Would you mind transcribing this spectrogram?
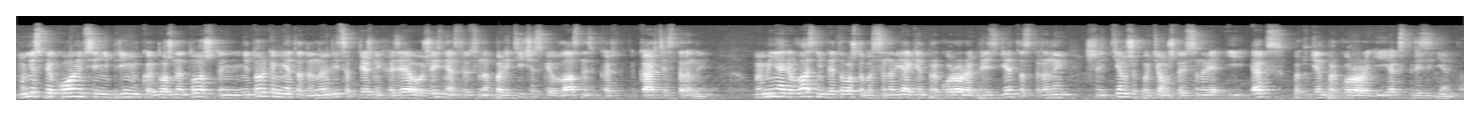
Мы не успокоимся, не примем как должное то, что не только методы, но и лица прежних хозяев жизни остаются на политической и властной кар- карте страны. Мы меняли власть не для того, чтобы сыновья генпрокурора и президента страны шли тем же путем, что и сыновья и экс-генпрокурора, и экс-президента.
